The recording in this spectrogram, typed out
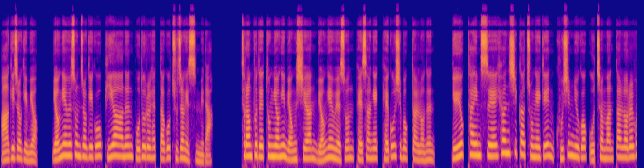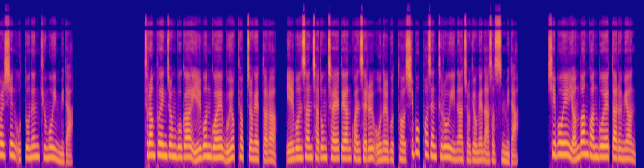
악의적이며 명예훼손적이고 비하하는 보도를 했다고 주장했습니다. 트럼프 대통령이 명시한 명예훼손 배상액 150억 달러는 뉴욕타임스의 현 시가총액인 96억 5천만 달러를 훨씬 웃도는 규모입니다. 트럼프 행정부가 일본과의 무역협정에 따라 일본산 자동차에 대한 관세를 오늘부터 15%로 인하 적용에 나섰습니다. 15일 연방관보에 따르면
